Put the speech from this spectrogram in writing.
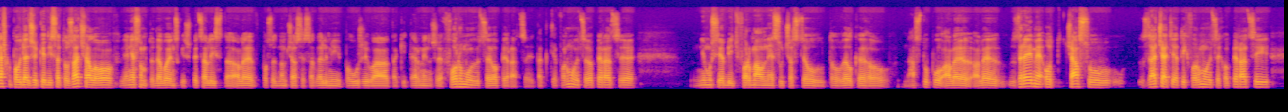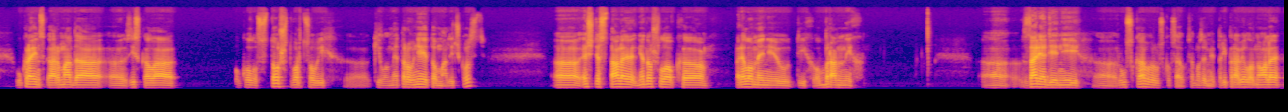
Ťažko povedať, že kedy sa to začalo, ja nie som teda vojenský špecialista, ale v poslednom čase sa veľmi používa taký termín, že formujúce operácie. Tak tie formujúce operácie nemusia byť formálne súčasťou toho veľkého nástupu, ale, ale zrejme od času začatia tých formujúcich operácií ukrajinská armáda e, získala okolo 100 štvorcových e, kilometrov. Nie je to maličkosť. E, ešte stále nedošlo k prelomeniu tých obranných zariadení Ruska. Rusko sa samozrejme pripravilo, no ale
